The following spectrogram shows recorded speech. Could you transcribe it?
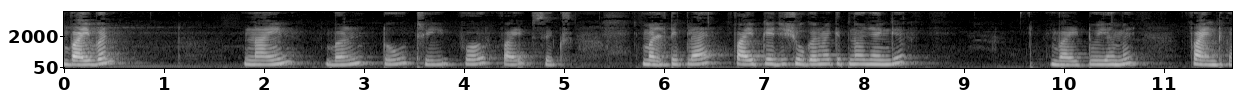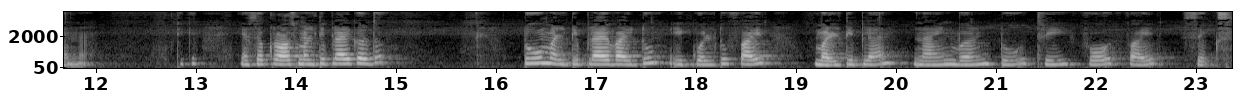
y one nine one two three four five six multiply five K G sugar में कितने हो जाएँगे? वाई टू ये हमें फाइंड करना है। ठीक है? ऐसा क्रॉस मल्टीप्लाई कर दो। Two multiply y two equal to five multiply nine one two three four five six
